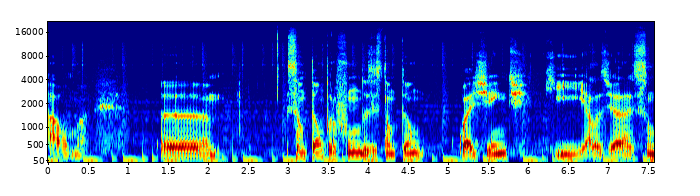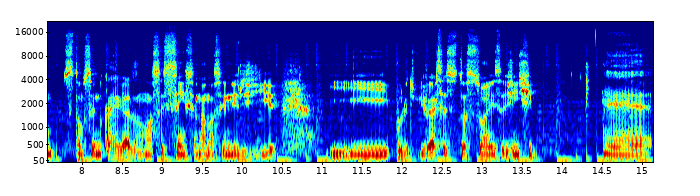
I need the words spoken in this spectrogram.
alma. Uh, são tão profundas, estão tão com a gente que elas já são, estão sendo carregadas na nossa essência, na nossa energia. E por diversas situações a gente é,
